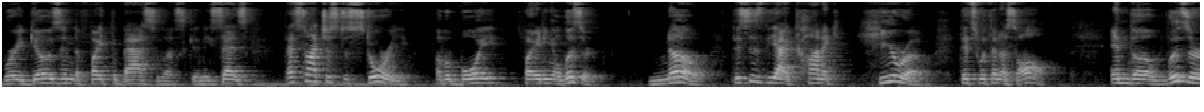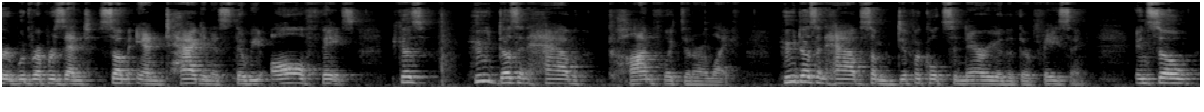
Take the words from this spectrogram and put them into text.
where he goes in to fight the basilisk and he says, that's not just a story of a boy fighting a lizard. No, this is the iconic hero that's within us all. And the lizard would represent some antagonist that we all face because who doesn't have conflict in our life? Who doesn't have some difficult scenario that they're facing? And so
